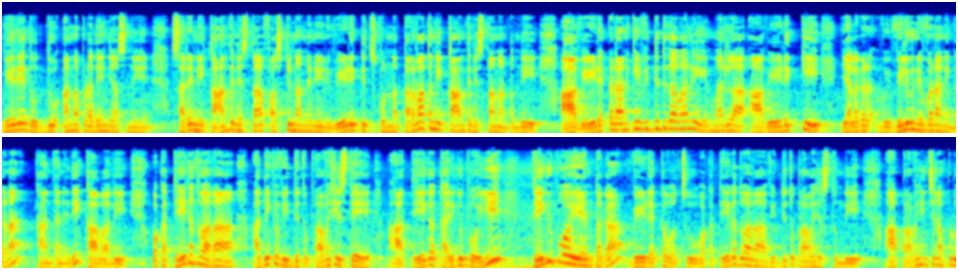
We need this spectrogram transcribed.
వేరేది వద్దు అన్నప్పుడు అదేం చేస్తుంది? సరే నీ కాంతినిస్తా ఫస్ట్ నన్ను నేను వేడెక్కించుకున్న తర్వాత నీకు కాంతినిస్తాను అంటుంది ఆ వేడెక్కడానికి విద్యుత్ కావాలి మరలా ఆ వేడెక్కి ఎలగ వెలుగునివ్వడానికి కూడా కాంతి అనేది కావాలి. ఒక తీగ ద్వారా అధిక విద్యుత్ ప్రవహిస్తే ఆ తీగ కరిగిపోయి తెగిపోయేంతగా వేడెక్కవచ్చు. ఒక తీగ ద్వారా విద్యుత్ ప్రవహిస్తుంది. ఆ ప్రవహించినప్పుడు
